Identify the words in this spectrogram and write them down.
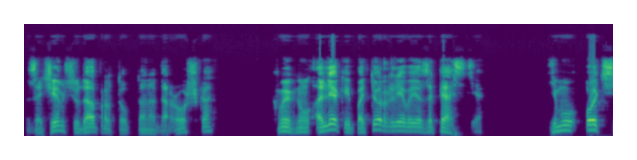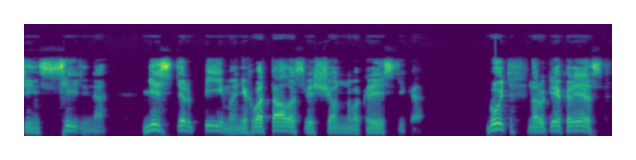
зачем сюда протоптана дорожка, хмыкнул Олег и потер левое запястье. Ему очень сильно, нестерпимо не хватало священного крестика. Будь на руке крест,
